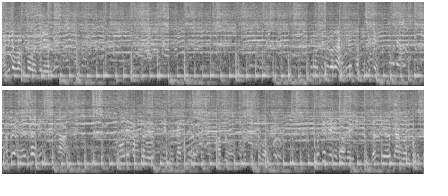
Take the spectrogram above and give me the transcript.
हामी त वाक्क बसिरहेको नि किनभने त्यसो गर्दा हामी नै फसिन्छ कि भेज पुलिसहरू काटिदिएर आफ्नो अब त्यस्तो भयो कि कसरी दिने त अनि झन् त्यो काम गर्नु पर्छ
